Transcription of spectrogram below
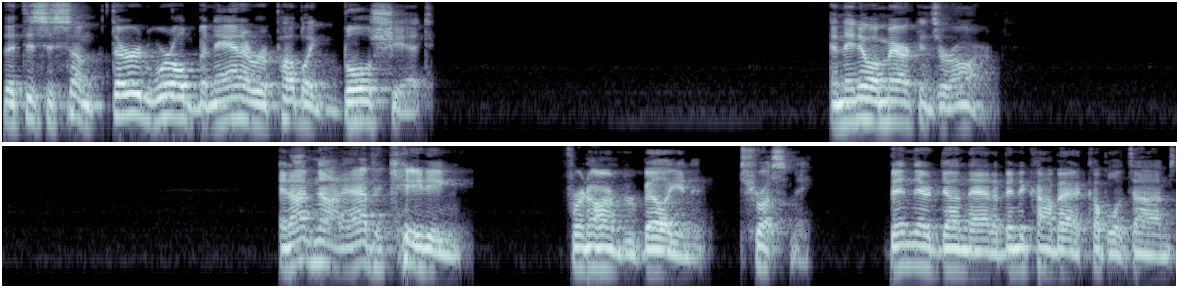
that this is some third world banana republic bullshit. And they know Americans are armed. And I'm not advocating for an armed rebellion. And trust me, been there, done that. I've been to combat a couple of times.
